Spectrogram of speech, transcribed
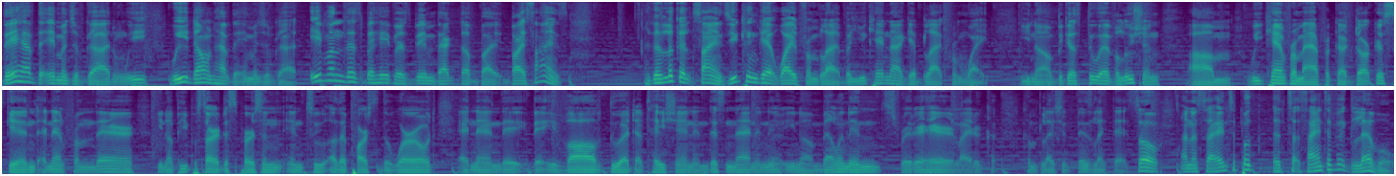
They have the image of God, and we we don't have the image of God. Even this behavior is being backed up by by science. Because look at science, you can get white from black, but you cannot get black from white. You know, because through evolution, um, we came from Africa, darker skinned, and then from there, you know, people started dispersing into other parts of the world, and then they they evolved through adaptation and this and that, and you know, melanin, straighter hair, lighter co- complexion, things like that. So, on a scientific a scientific level,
